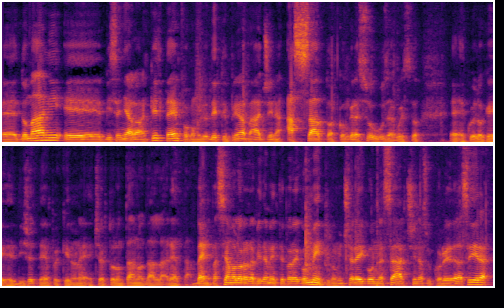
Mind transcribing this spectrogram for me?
Eh, domani eh, vi segnalo anche il tempo, come vi ho detto in prima pagina, assalto al congresso USA, questo è quello che dice il tempo e che non è certo lontano dalla realtà. Bene, passiamo allora rapidamente però ai commenti, comincerei con Sarcina sul Corriere della Sera.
